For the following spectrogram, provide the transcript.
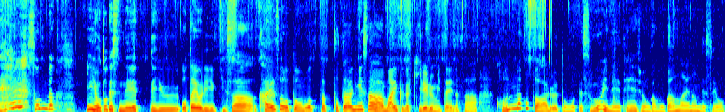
ー、そんないい音ですねっていうお便りにさ返そうと思った途端にさマイクが切れるみたいなさこんなことある？と思ってすごいねテンションがもう元来なんですよ。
